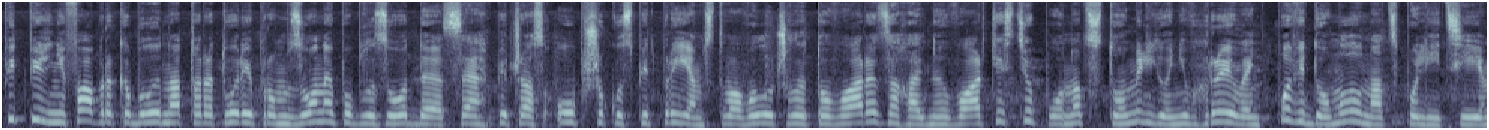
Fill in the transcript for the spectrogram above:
Підпільні фабрики були на території промзони поблизу Одеси. Під час обшуку з підприємства вилучили товари загальною вартістю понад 100 мільйонів гривень. Повідомили у Нацполіції.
